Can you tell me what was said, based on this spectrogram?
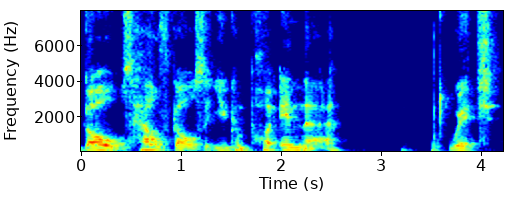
goals, health goals that you can put in there, which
